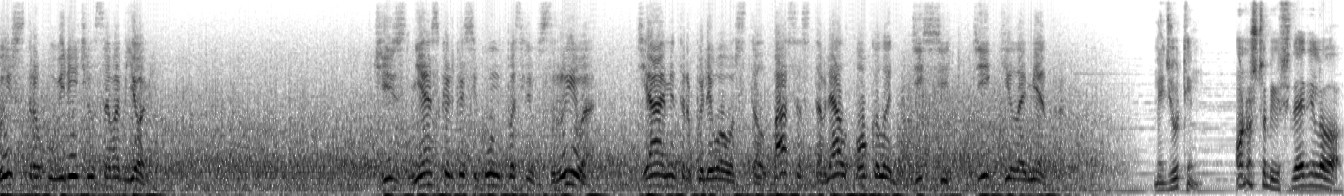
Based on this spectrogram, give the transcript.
быстро увеличился в объеме. Через несколько секунд после взрыва Диаметр полевого столба составлял около 10 километров. Međutim, ono što bi usledilo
